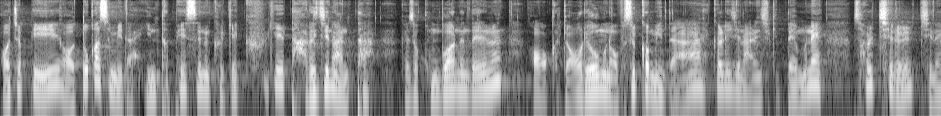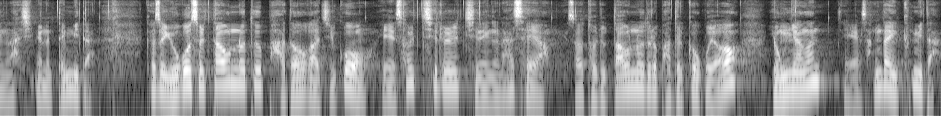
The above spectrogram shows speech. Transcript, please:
어차피 어, 똑같습니다. 인터페이스는 그렇게 크게 다르지는 않다. 그래서 공부하는 데는 어, 그렇게 어려움은 없을 겁니다. 헷갈리진 않으시기 때문에 설치를 진행을 하시면 됩니다 그래서 이것을 다운로드 받아 가지고 예, 설치를 진행을 하세요. 그래서 도주 다운로드를 받을 거고요. 용량은 예, 상당히 큽니다.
